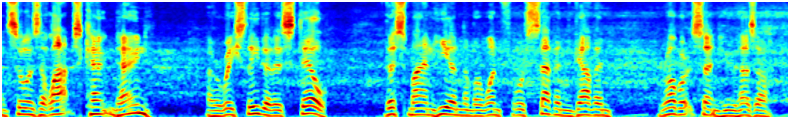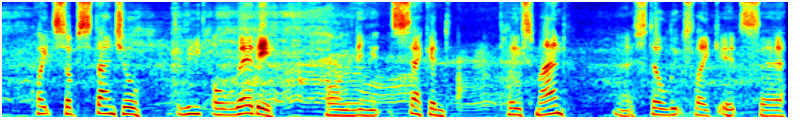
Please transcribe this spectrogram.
And so as the laps count down, our race leader is still this man here, number 147, Gavin Robertson, who has a quite substantial lead already on the second place man. Uh, still looks like it's uh,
